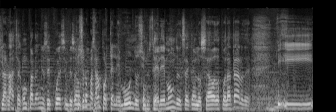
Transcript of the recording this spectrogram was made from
Claro. Hasta que un par de años después empezaron. Eso lo pasaban por Telemundo, si no Telemundo, exacto, en los sábados por la tarde. Y,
